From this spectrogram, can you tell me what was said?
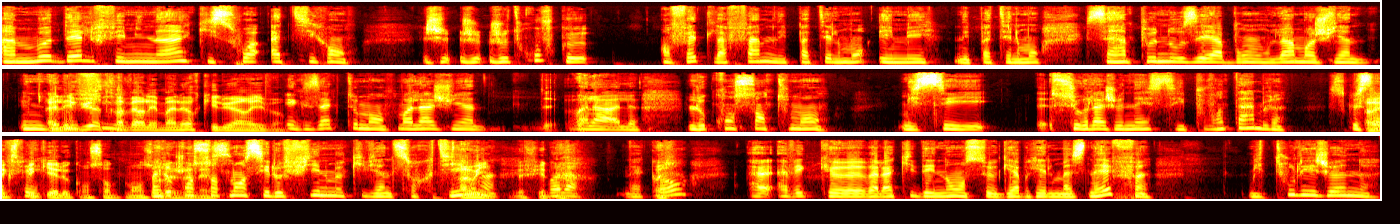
un modèle féminin qui soit attirant? Je, trouve que en fait, la femme n'est pas tellement aimée, n'est pas tellement. C'est un peu nauséabond. Là, moi, je viens une. Elle est vue à travers les malheurs qui lui arrivent. Exactement. Moi, là, je viens. voilà, le, consentement mais c'est sur la jeunesse, c'est épouvantable ce que ça expliquer le consentement sur bah, la Le consentement, c'est le film qui vient de sortir. Ah oui, le film. Voilà, d'accord. Avec voilà qui dénonce Gabriel Mazneff. Mais tous les jeunes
